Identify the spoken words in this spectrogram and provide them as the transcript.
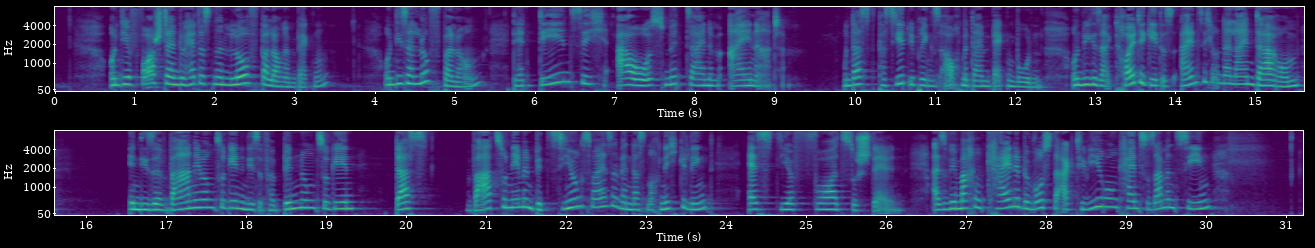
und dir vorstellen, du hättest einen Luftballon im Becken und dieser Luftballon, der dehnt sich aus mit deinem Einatmen. Und das passiert übrigens auch mit deinem Beckenboden. Und wie gesagt, heute geht es einzig und allein darum, in diese Wahrnehmung zu gehen, in diese Verbindung zu gehen, das wahrzunehmen, beziehungsweise, wenn das noch nicht gelingt, es dir vorzustellen. Also wir machen keine bewusste Aktivierung, kein Zusammenziehen,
